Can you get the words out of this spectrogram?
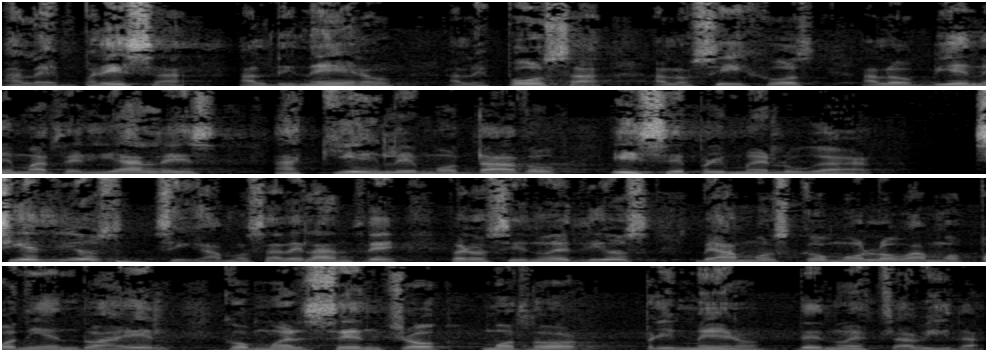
A la empresa, al dinero, a la esposa, a los hijos, a los bienes materiales, ¿a quién le hemos dado ese primer lugar? Si es Dios, sigamos adelante, pero si no es Dios, veamos cómo lo vamos poniendo a Él como el centro motor primero de nuestra vida.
